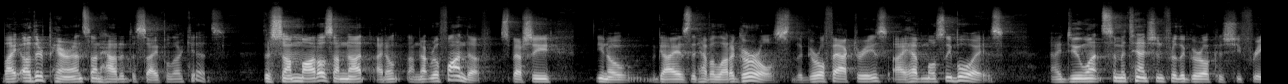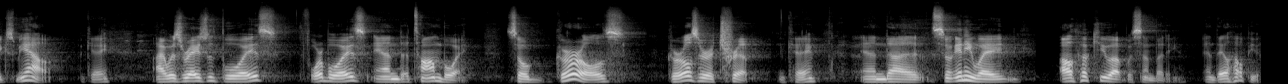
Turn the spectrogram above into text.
by other parents on how to disciple our kids. There's some models I'm not, I don't, I'm not real fond of, especially you know, guys that have a lot of girls. The girl factories, I have mostly boys. I do want some attention for the girl because she freaks me out, okay? I was raised with boys, four boys, and a tomboy. So girls, girls are a trip, okay? And uh, so, anyway, I'll hook you up with somebody and they'll help you.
